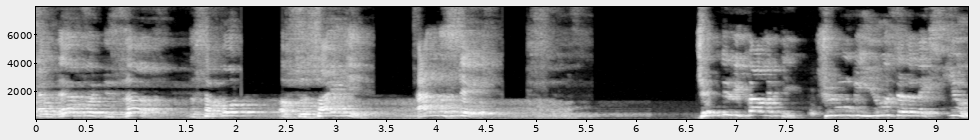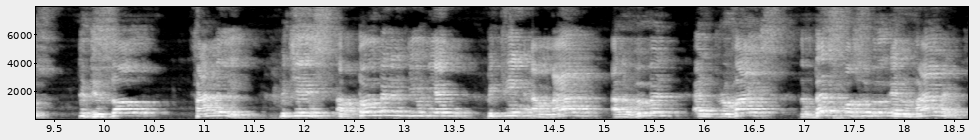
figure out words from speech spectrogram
and therefore deserves the support of society and the state. Gender equality shouldn't be used as an excuse to dissolve family, which is a permanent union between a man and a woman and provides the best possible environment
